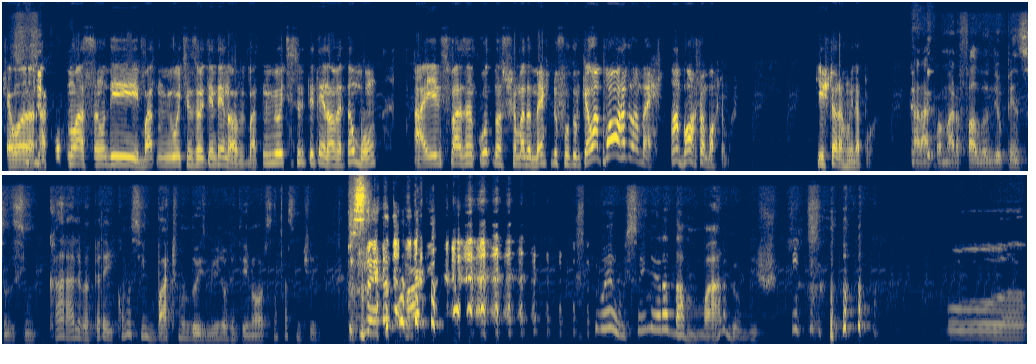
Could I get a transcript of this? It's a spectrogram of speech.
Que é uma, a continuação de Batman 1889. Batman 1889 é tão bom. Aí eles fazem uma continuação chamada Mestre do Futuro, que é uma porra de uma mestre. Uma bosta, uma bosta, uma bosta. Que história ruim da porra. Caraca, o Amaro falando e eu pensando assim: caralho, mas peraí, como assim Batman 2099? Isso não faz sentido. Isso não era da Marvel. Ué, isso ainda era da Marvel, bicho. O...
